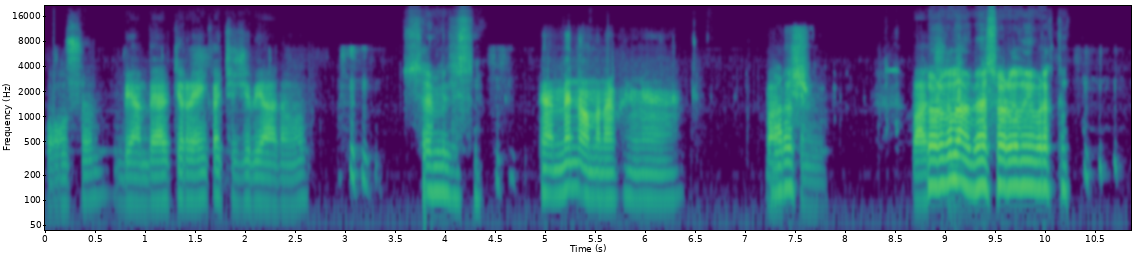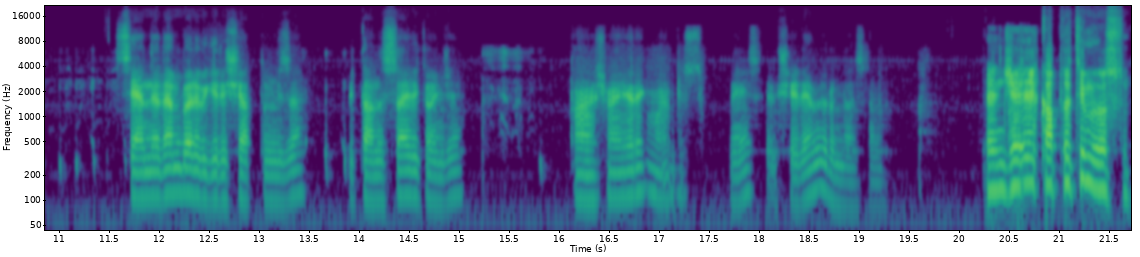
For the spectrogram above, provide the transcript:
Olsun. Ben belki renk açıcı bir adamım. Sen bilirsin. Pembe ne amına koyayım ya. Bak Barış. şimdi. Bak şimdi. Sorgulama ben sorgulamayı bıraktım. Sen neden böyle bir giriş yaptın bize? Bir tanışsaydık önce. Tanışmaya gerek mi var? Neyse bir şey demiyorum ben sana. Pencereyi kaplatayım mı dostum?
